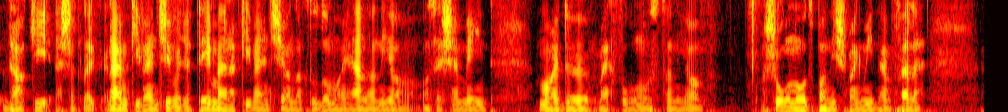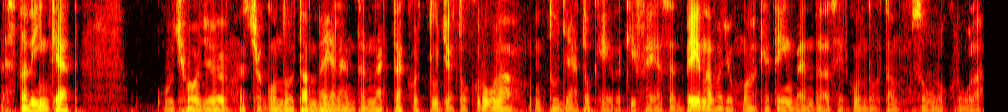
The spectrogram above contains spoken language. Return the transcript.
de aki esetleg rám kíváncsi, vagy a témára kíváncsi, annak tudom ajánlani a, az eseményt, majd meg fogom osztani a, a show notes-ban is, meg mindenfele ezt a linket, úgyhogy ezt csak gondoltam, bejelentem nektek, hogy tudjatok róla, tudjátok, én kifejezett béna vagyok marketingben, de azért gondoltam, szólok róla.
